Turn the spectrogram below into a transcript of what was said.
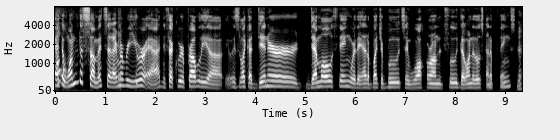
at oh. the one of the summits that I remember you were at, in fact, we were probably uh, it was like a dinner demo thing where they had a bunch of booths and walk around with food, that one of those kind of things. Yeah.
